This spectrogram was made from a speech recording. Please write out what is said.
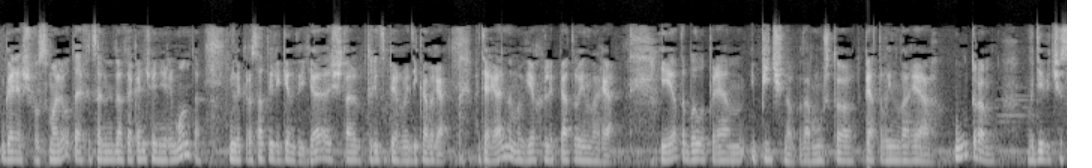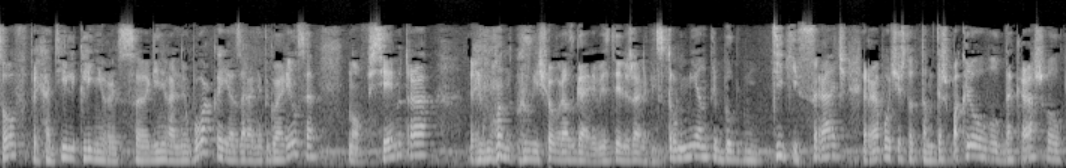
горящего самолета. Официальной датой окончания ремонта для красоты легенды я считаю 31 декабря. Хотя реально мы въехали 5 января. И это было прям эпично, потому что 5 января утром в 9 часов приходили клинеры с генеральной уборкой, я заранее договорился, но в 7 утра ремонт был еще в разгаре. Везде лежали инструменты, был дикий срач. Рабочий что-то там дошпаклевывал, докрашивал.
